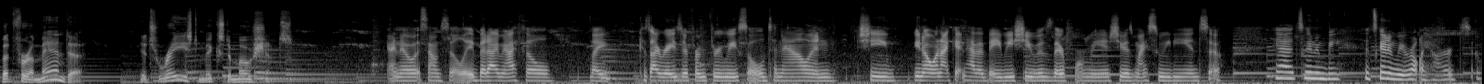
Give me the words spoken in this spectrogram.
But for Amanda, it's raised mixed emotions. I know it sounds silly, but I mean, I feel like, because I raised her from three weeks old to now, and she, you know, when I couldn't have a baby, she was there for me, and she was my sweetie, and so, yeah, it's gonna be, it's gonna be really hard, so.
